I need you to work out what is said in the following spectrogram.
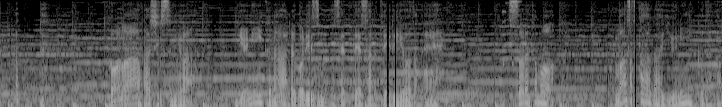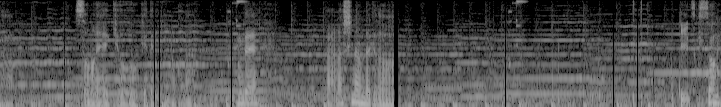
このアファシスにはユニークなアルゴリズムが設定されているようだね。それともマスターがユニークだからその影響を受けているのかな。で話なんだけど。いつきさん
